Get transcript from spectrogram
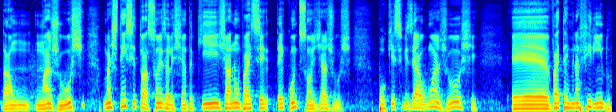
dar um, um ajuste, mas tem situações, Alexandre, que já não vai ser, ter condições de ajuste. Porque se fizer algum ajuste, eh, vai terminar ferindo.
